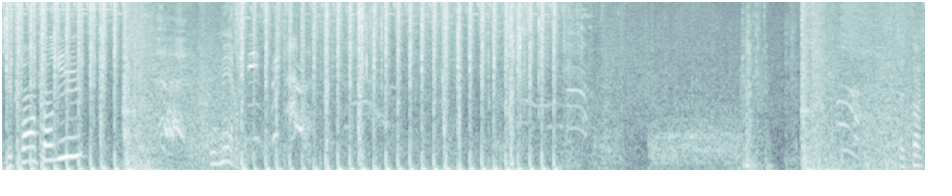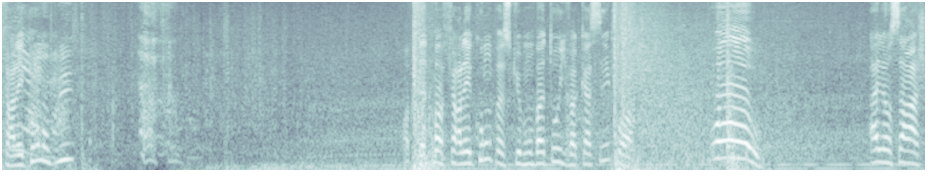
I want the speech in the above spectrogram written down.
J'ai pas entendu? Oh merde. Peut-être pas faire les cons non plus? On va peut-être pas faire les cons parce que mon bateau il va casser quoi. Wow Allez on s'arrache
